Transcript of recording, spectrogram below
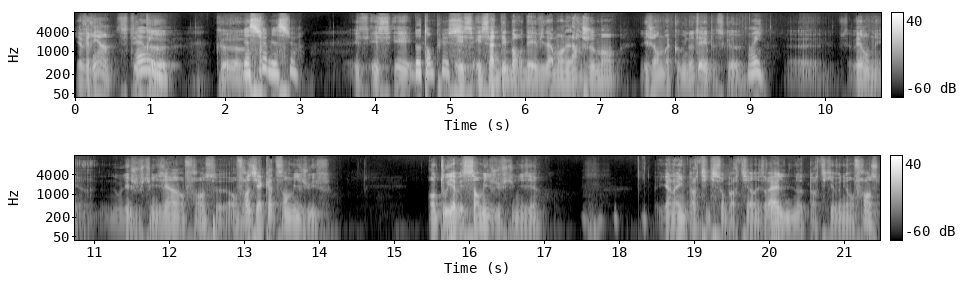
Il y avait rien. C'était Eh que, oui. que. Bien sûr, bien sûr. Et, et- et- D'autant plus. Et, et ça débordait évidemment largement les gens de ma communauté, parce que Oui. euh, Euh, vous savez, on est, nous les juifs tunisiens en France, euh, en France il y a 400 000 juifs. En tout, il y avait 100 000 juifs tunisiens. Il y en a une partie qui sont partis en Israël, une autre partie qui est venue en France.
